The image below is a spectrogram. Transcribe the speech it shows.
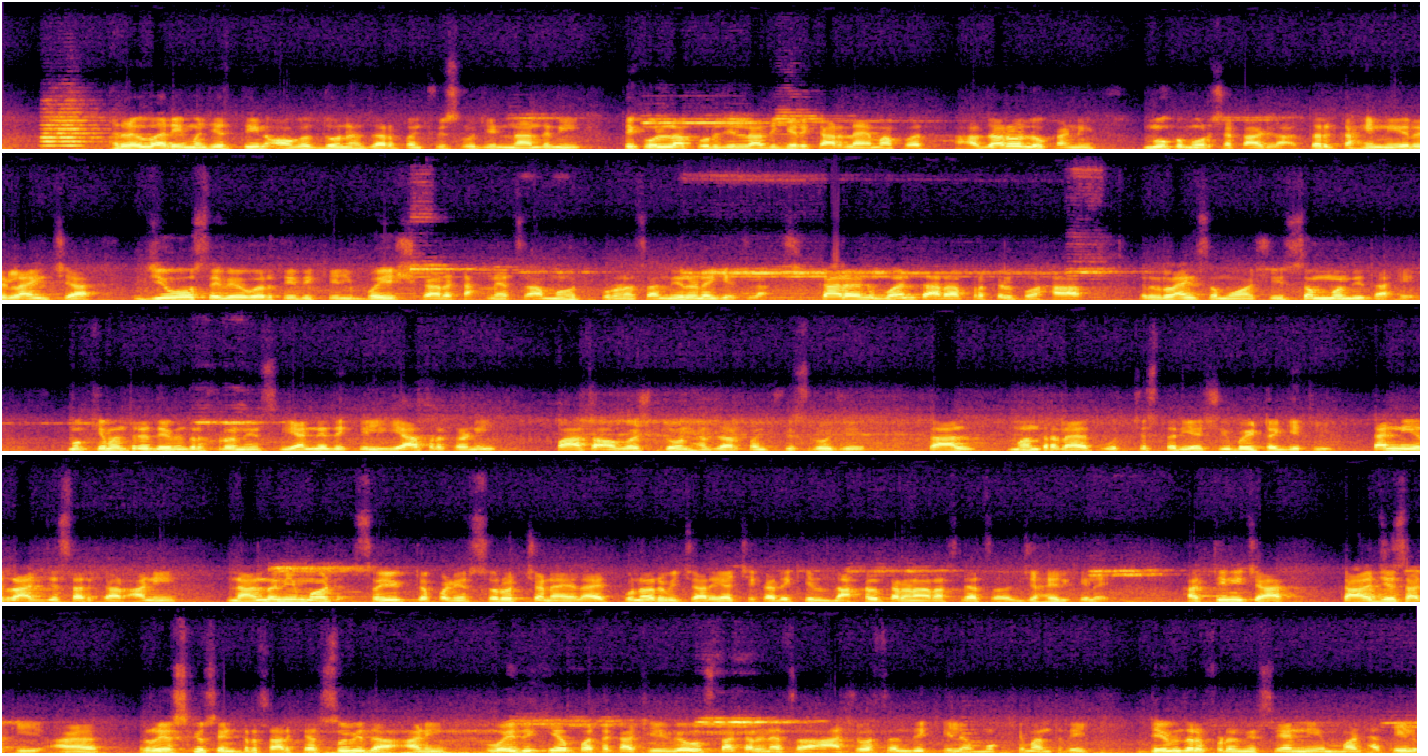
रविवारी म्हणजे तीन ऑगस्ट दोन हजार पंचवीस रोजी नांदणी ते कोल्हापूर जिल्हाधिकारी कार्यालयामार्फत हजारो लोकांनी मूक मोर्चा काढला. तर काहींनी रिलायन्सच्या जिओ सेवेवरती देखील बहिष्कार टाकण्याचा महत्त्वपूर्ण असा निर्णय घेतला. कारण वन तारा प्रकल्प हा रिलायन्स समूहाशी संबंधित आहे. मुख्यमंत्री देवेंद्र फडणवीस यांनी देखील या प्रकरणी पाच ऑगस्ट दोन हजार पंचवीस रोजी काल मंत्रालयात उच्चस्तरीयची बैठक घेतली. त्यांनी राज्य सरकार आणि नांदणी मठ संयुक्तपणे सर्वोच्च न्यायालयात पुनर्विचार याचिका देखील दाखल करणार असल्याचं जाहीर केलं आहे हत्तीनीच्या काळजीसाठी रेस्क्यू सेंटरसारख्या सुविधा आणि वैद्यकीय पथकाची व्यवस्था करण्याचं आश्वासन देखील मुख्यमंत्री देवेंद्र फडणवीस यांनी मठातील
